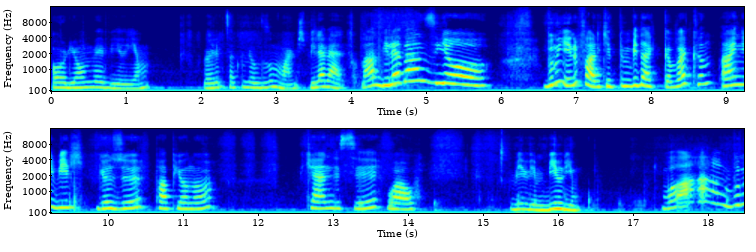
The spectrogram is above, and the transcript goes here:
Orion ve William. Böyle bir takım yıldızım varmış. Bile ben. Lan bile benziyor. Bunu yeni fark ettim. Bir dakika bakın. Aynı bir gözü, papyonu. Kendisi. Wow. William, William. Wow, bunu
